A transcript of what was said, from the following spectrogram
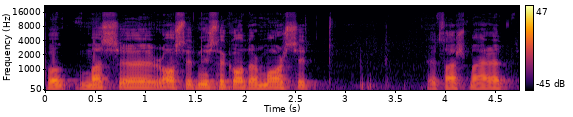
Po, mas rastit të njëzet e katër marsit, E thash më herët,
